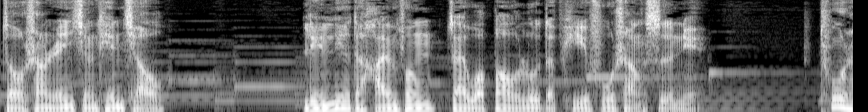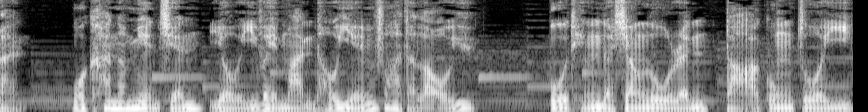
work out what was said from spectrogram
走上人行天桥，凛冽的寒风在我暴露的皮肤上肆虐。突然，我看到面前有一位满头银发的老妪，不停地向路人打工作揖，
